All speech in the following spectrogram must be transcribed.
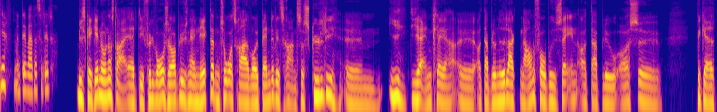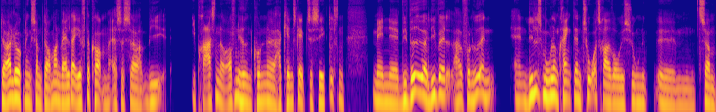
Ja, men det var der så lidt. Vi skal igen understrege, at ifølge vores oplysninger nægter den 32-årige bandeveteran så skyldig øh, i de her anklager, øh, og der blev nedlagt navneforbud i sagen, og der blev også øh, begavet dørlukning, som dommeren valgte at efterkomme. Altså, så vi i pressen og offentligheden kun øh, har kendskab til sigtelsen. Men øh, vi ved jo alligevel, har fundet ud af en, af en lille smule omkring den 32-årige Sune, øh, som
